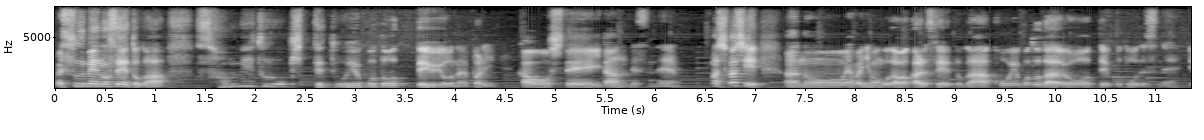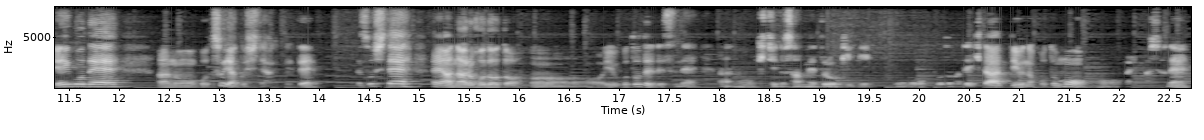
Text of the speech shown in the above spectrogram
ぱり数名の生徒が3メートルおきってどういうことっていうようなやっぱり顔をしていたんですね。まあ、しかし、あのやっぱり日本語がわかる生徒がこういうことだよっていうことをですね、英語であのこう通訳してあげて、そして、えあなるほどということでですね、あのきちんと3メートルおきに動くことができたっていうようなこともありましたね。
